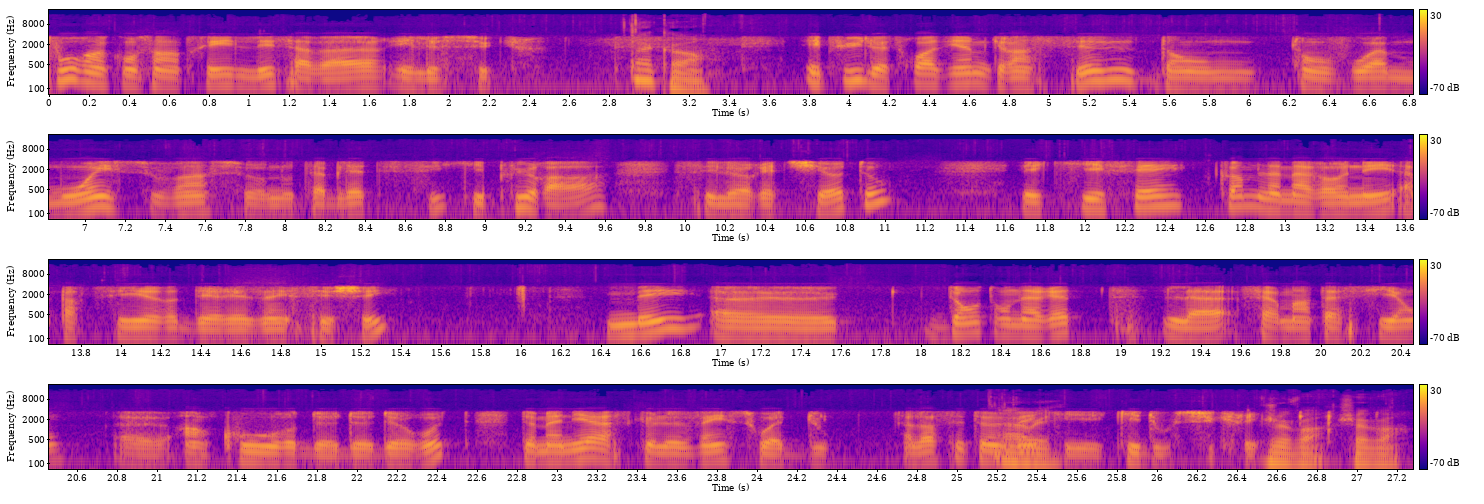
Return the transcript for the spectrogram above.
pour en concentrer les saveurs et le sucre. D'accord. Et puis le troisième grand style dont on voit moins souvent sur nos tablettes ici, qui est plus rare, c'est le Recchiotto et qui est fait comme la marronnée à partir des raisins séchés, mais euh, dont on arrête la fermentation euh, en cours de, de, route, de manière à ce que le vin soit doux. Alors, c'est un ah vin qui, est doux, sucré. Je vois, je vois.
